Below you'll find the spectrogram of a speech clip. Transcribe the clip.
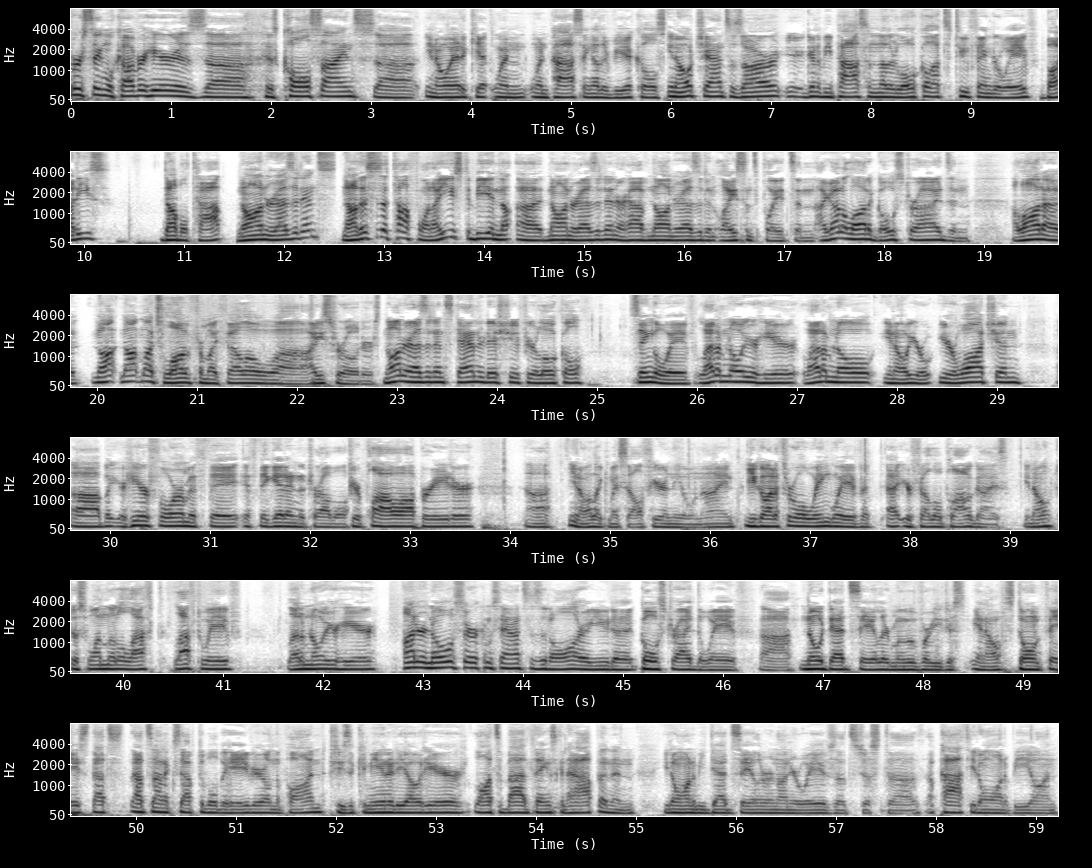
First thing we'll cover here is uh, call signs, uh, you know, etiquette when when passing other vehicles. You know, chances are you're going to be passing another local. That's a two finger wave. Buddies, double tap. Non-residents. Now this is a tough one. I used to be a uh, non-resident or have non-resident license plates, and I got a lot of ghost rides and a lot of not not much love for my fellow uh, ice roaders. Non-resident, standard issue if you're local, single wave. Let them know you're here. Let them know you know you're you're watching uh, but you're here for them if they if they get into trouble. If you're plow operator, uh, you know, like myself here in the 09, you got to throw a wing wave at, at your fellow plow guys. You know, just one little left left wave, let them know you're here. Under no circumstances at all are you to ghost ride the wave. Uh, no dead sailor move where you just, you know, stone face. That's that's unacceptable behavior on the pond. She's a community out here. Lots of bad things can happen and you don't want to be dead sailoring on your waves. That's just uh, a path you don't want to be on.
